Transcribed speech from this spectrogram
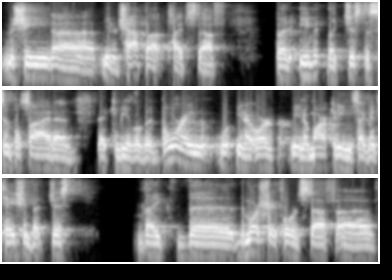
machine, uh, you know, chatbot type stuff, but even like just the simple side of that can be a little bit boring, you know, or you know, marketing segmentation, but just like the the more straightforward stuff of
